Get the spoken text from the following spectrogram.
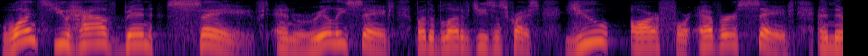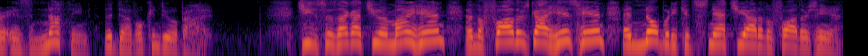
Once you have been saved and really saved by the blood of Jesus Christ, you are forever saved, and there is nothing the devil can do about it. Jesus says, I got you in my hand, and the Father's got his hand, and nobody could snatch you out of the Father's hand.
